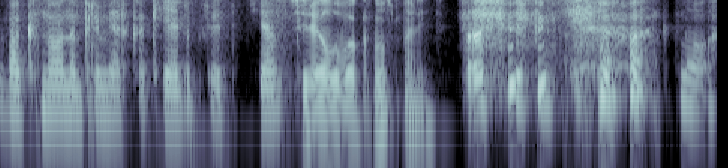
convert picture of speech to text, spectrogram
в окно, например, как я люблю это делать? Сериалы в окно смотреть? Просто тыкать в окно.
